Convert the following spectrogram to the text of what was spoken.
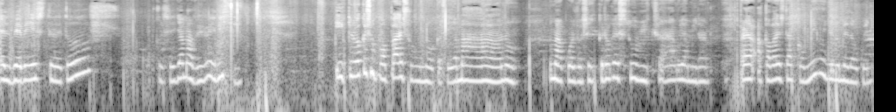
El bebé este de todos, que se llama bebé, dice. Y creo que su papá es uno que se llama. No, no me acuerdo, sí, creo que es Zubix. Ahora voy a mirar. Ahora acaba de estar conmigo y yo no me he dado cuenta.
